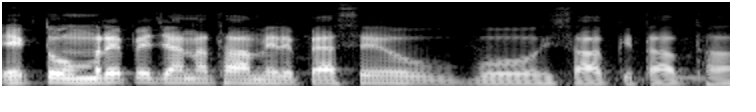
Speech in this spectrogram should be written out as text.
एक तो उम्रे पे जाना था मेरे पैसे वो हिसाब किताब था।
